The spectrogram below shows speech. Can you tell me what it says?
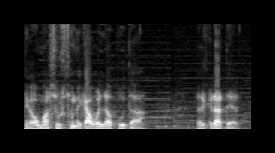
Pegado más susto, me cago en la puta. El cráter.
